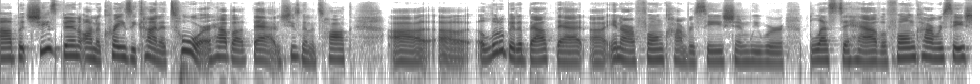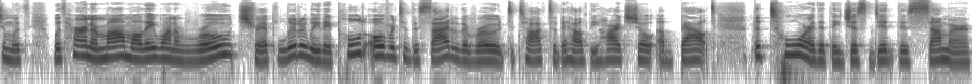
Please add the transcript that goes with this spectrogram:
Uh, but she's been on a crazy kind of tour. How about that? And she's going to talk uh, uh, a little bit about that uh, in our phone conversation. We were blessed to have a phone conversation with, with her and her mom while they were on a road trip. Literally, they pulled over to the side of the road to talk to the Healthy Heart Show about the tour that they just did this summer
